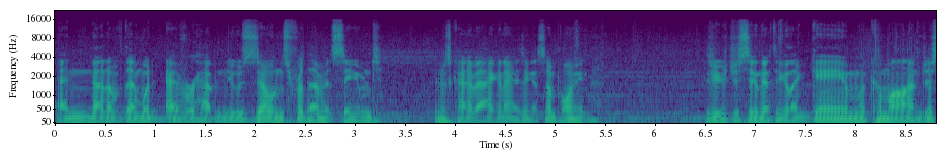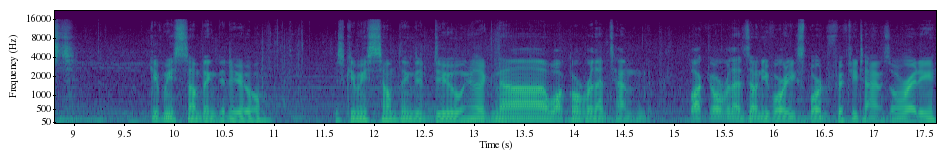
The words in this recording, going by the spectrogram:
and none of them would ever have new zones for them, it seemed. And it was kind of agonizing at some point. Because you're just sitting there thinking like, game, come on, just give me something to do. Just give me something to do. And you're like, nah, walk over in that town, walk over in that zone you've already explored 50 times already,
